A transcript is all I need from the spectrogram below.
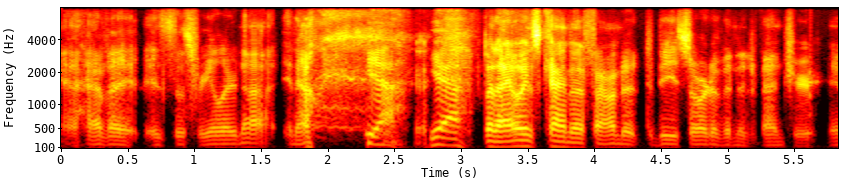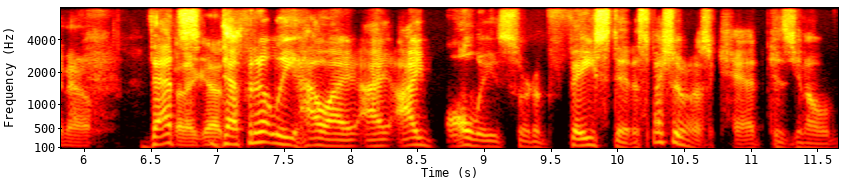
"Man, have I? Is this real or not? You know. Yeah, yeah. but I always kind of found it to be sort of an adventure. You know. That's guess- definitely how I, I I always sort of faced it, especially when I was a kid, because you know,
